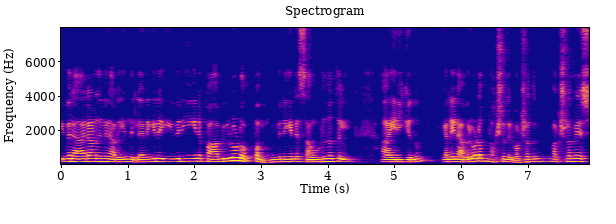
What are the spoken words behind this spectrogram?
ഇവരാരാണെന്ന് ഇവൻ അറിയുന്നില്ല അല്ലെങ്കിൽ ഇവരിങ്ങനെ ഇങ്ങനെ പാപികളോടൊപ്പം ഇവരിങ്ങനെ സൗഹൃദത്തിൽ ആയിരിക്കുന്നു. അല്ലെങ്കിൽ അവരോടൊപ്പം ഭക്ഷണത്തിൽ ഭക്ഷണത്തിൽ ഭക്ഷണമേശ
